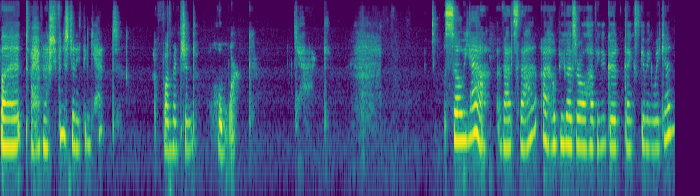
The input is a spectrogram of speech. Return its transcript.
But I haven't actually finished anything yet. Aforementioned homework. So yeah, that's that. I hope you guys are all having a good Thanksgiving weekend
